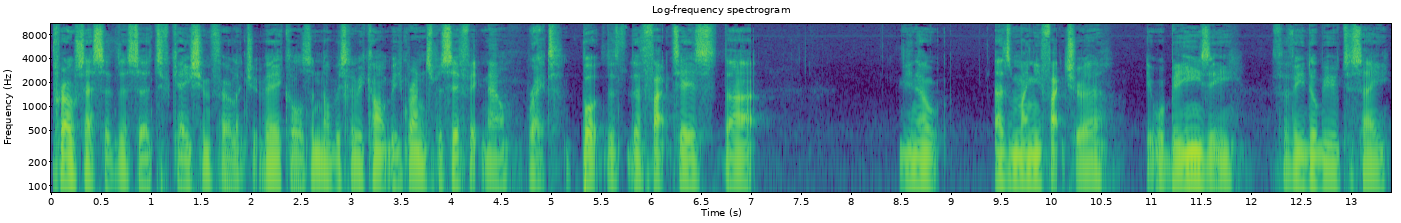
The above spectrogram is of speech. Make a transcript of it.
process of the certification for electric vehicles, and obviously we can't be brand specific now. Right. But the the fact is that you know, as a manufacturer, it would be easy for VW to say,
